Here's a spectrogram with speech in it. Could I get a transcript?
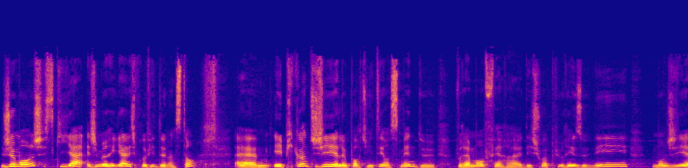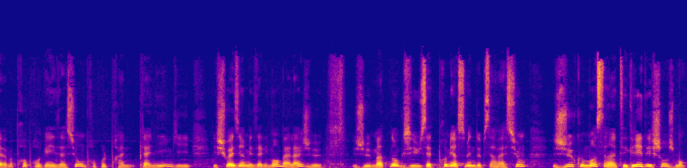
Je mange ce qu'il y a, je me régale, je profite de l'instant. Euh, et puis quand j'ai l'opportunité en semaine de vraiment faire des choix plus raisonnés, manger à ma propre organisation, mon propre planning et, choisir mes aliments, bah là, je, maintenant que j'ai eu cette première semaine d'observation, je commence à intégrer des changements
